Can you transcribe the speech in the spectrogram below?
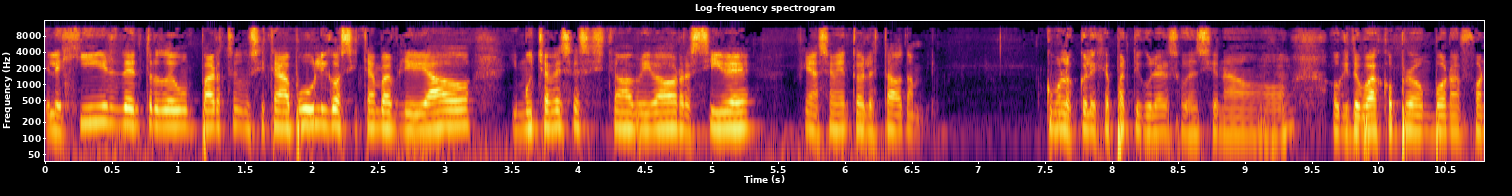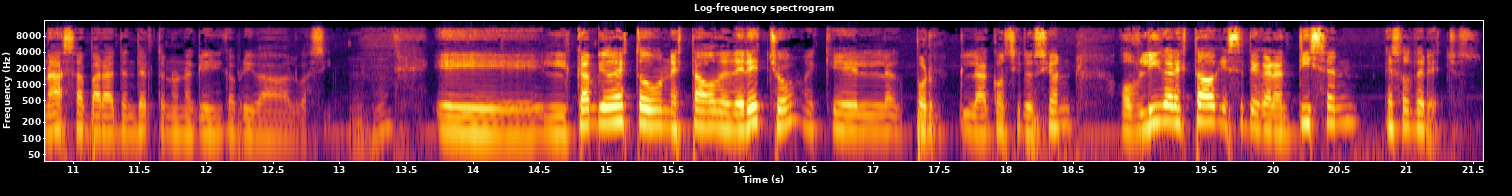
elegir dentro de un parte un sistema público, sistema privado, y muchas veces ese sistema privado recibe financiamiento del Estado también. Como los colegios particulares subvencionados, o- que te puedas comprar un bono en FONASA para atenderte en una clínica privada o algo así. Eh, el cambio de esto a un Estado de Derecho es que el- por la Constitución obliga al Estado a que se te garanticen esos derechos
